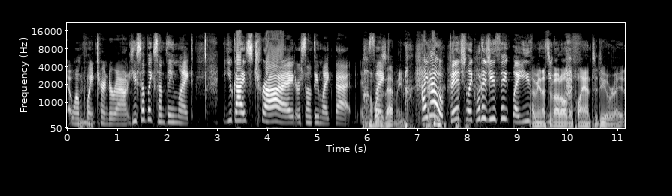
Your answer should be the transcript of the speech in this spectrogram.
at one Mhm. point turned around he said like something like you guys tried or something like that it's what like does that mean? i know bitch like what did you think like you I mean, that's you- about all they planned to do, right?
